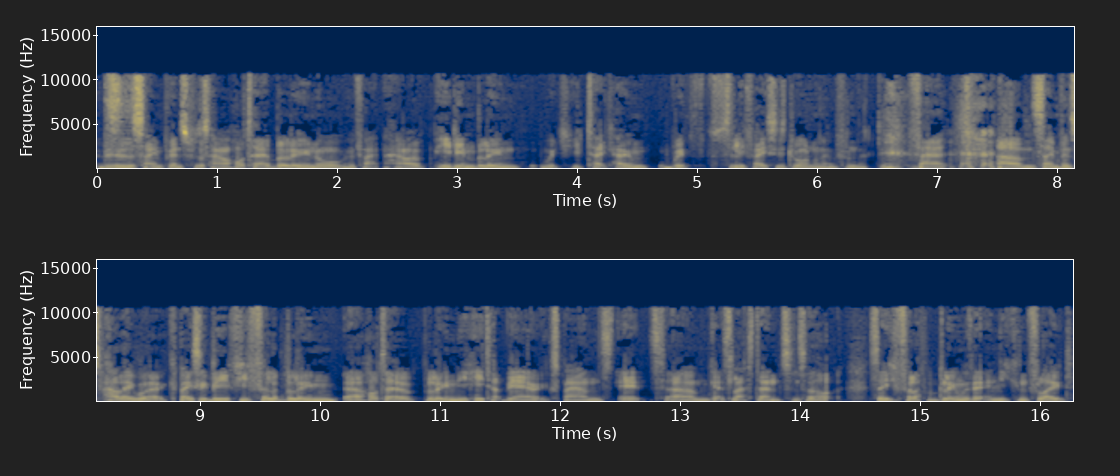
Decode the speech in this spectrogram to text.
This is the same principle as how a hot air balloon, or in fact, how a helium balloon, which you take home with silly faces drawn on it from the fair, um, same principle how they work. Basically, if you fill a balloon, a hot air balloon, you heat up the air, it expands, it um, gets less dense, and so hot, so you fill up a balloon with it and you can float.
